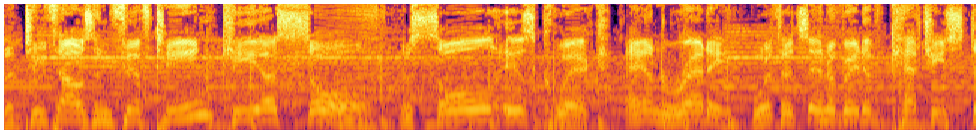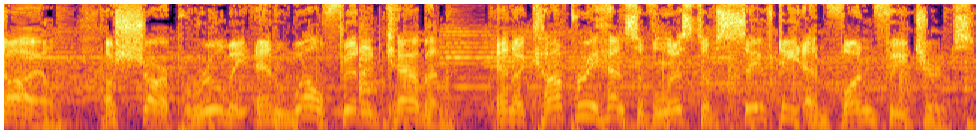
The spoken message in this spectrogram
The 2015 Kia Soul. The Soul is quick and ready with its innovative, catchy style, a sharp, roomy, and well fitted cabin, and a comprehensive list of safety and fun features.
